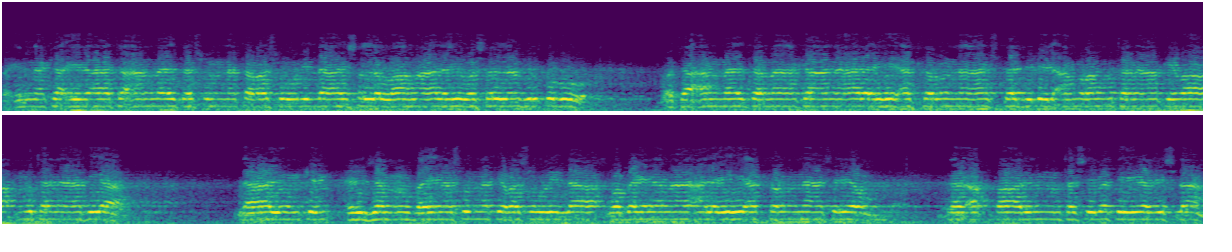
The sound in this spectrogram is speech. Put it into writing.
فإنك إذا تأملت سنة رسول الله صلى الله عليه وسلم في القبور وتأملت ما كان عليه أكثر الناس تجري الأمر متناقضا متنافيا. لا يمكن الجمع بين سنة رسول الله وبين ما عليه أكثر الناس اليوم من الأقطار المنتسبة إلى الإسلام.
